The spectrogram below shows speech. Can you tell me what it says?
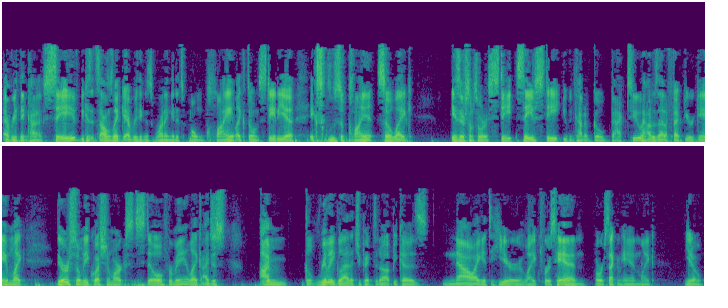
everything kind of save? Because it sounds like everything is running in its own client, like its own Stadia exclusive client. So like, is there some sort of state save state you can kind of go back to? How does that affect your game? Like, there are so many question marks still for me. Like, I just I'm really glad that you picked it up because now I get to hear like firsthand or secondhand like you know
